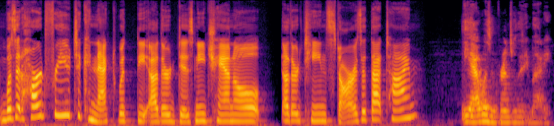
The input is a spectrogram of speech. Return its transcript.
Was it hard for you to connect with the other Disney Channel, other teen stars at that time? Yeah, I wasn't friends with anybody.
